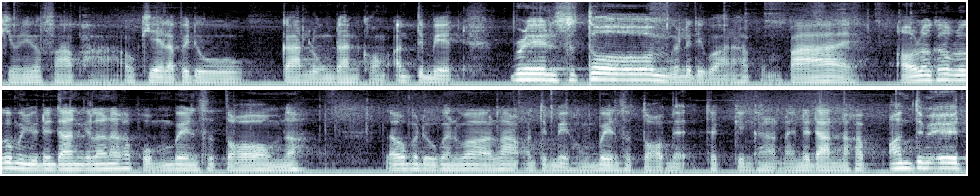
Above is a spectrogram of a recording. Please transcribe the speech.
กิลนี้ก็ฟ้าผ่า โอเคเราไปดูการลงดันของ Ultimate Brainstorm กันเลยดีกว่านะครับผมไป เอาแล้วครับแล้วก็มาอยู่ในดันกันแล้วนะครับผม Brainstorm นะแล้วก็มาดูกันว่าร่าง Ultimate ของ Brainstorm เนี่ย จะเก่งขนาดไหนในดันนะครับ Ultimate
